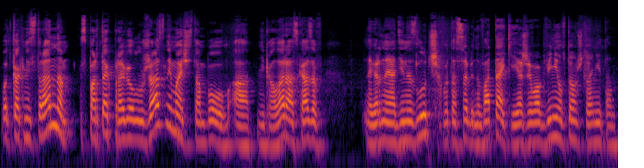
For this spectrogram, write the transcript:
вот как ни странно, Спартак провел ужасный матч с Тамбовым, а Николай Рассказов наверное, один из лучших, вот особенно в атаке. Я же его обвинил в том, что они там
